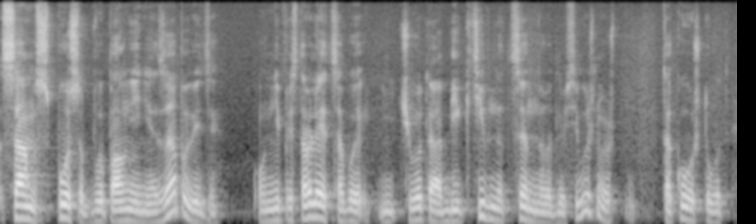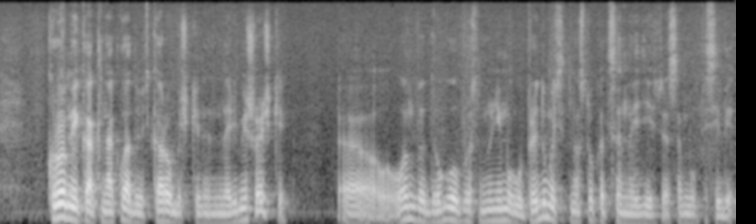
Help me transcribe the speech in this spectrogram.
сам способ выполнения заповеди, он не представляет собой чего-то объективно ценного для Всевышнего, такого, что вот кроме как накладывать коробочки на ремешочки, э, он бы другого просто ну, не мог бы придумать. Это настолько ценное действие само по себе.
